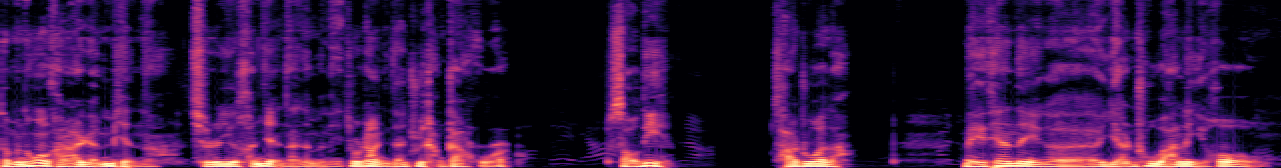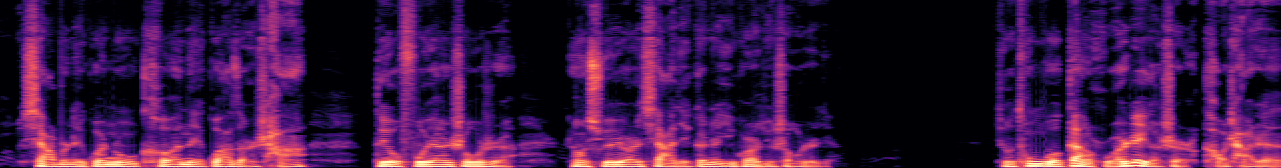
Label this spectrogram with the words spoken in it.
怎么通过考察人品呢？其实一个很简单的问题，就是让你在剧场干活，扫地、擦桌子。每天那个演出完了以后，下边那观众嗑完那瓜子茶，得有服务员收拾，让学员下去跟着一块去收拾去。就通过干活这个事儿考察人，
